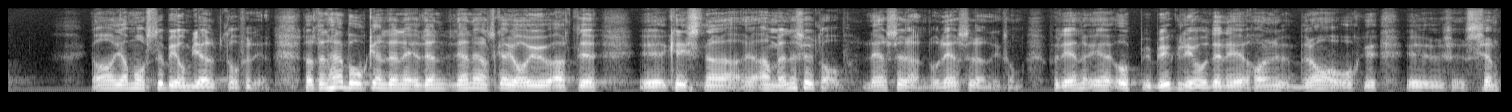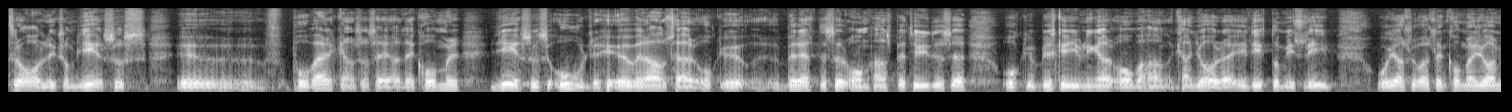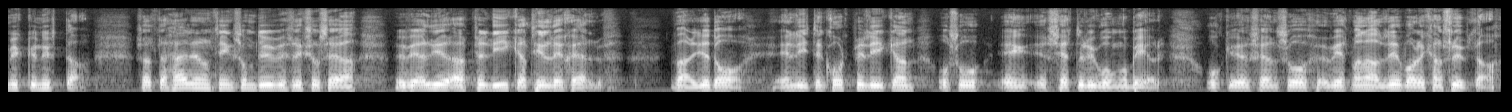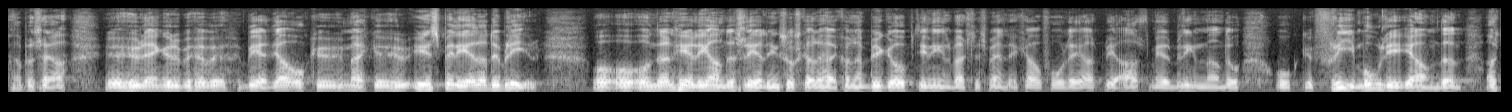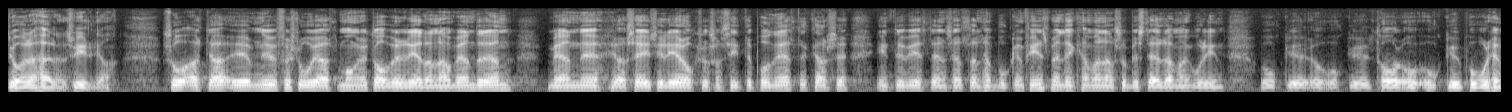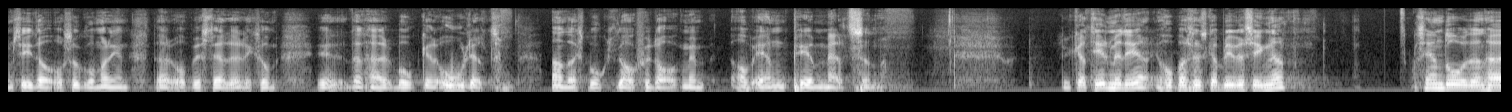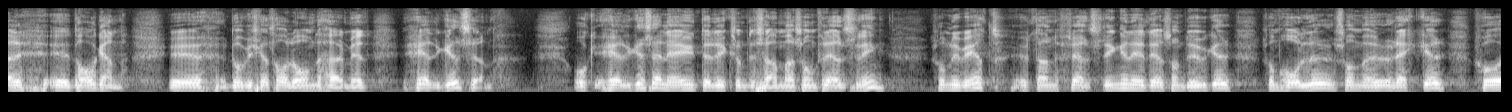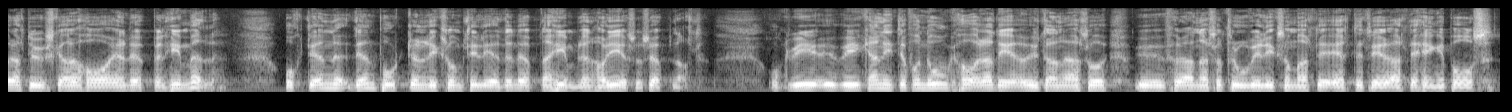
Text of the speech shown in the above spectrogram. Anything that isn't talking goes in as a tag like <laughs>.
Ja, jag måste be om hjälp då för det. Så att den här boken den, den, den önskar jag ju att eh, eh kristna eh, använder sig av. Läser den och läser den. Liksom. För den är uppbygglig och den är, har en bra och eh, central liksom, Jesus-påverkan. Eh, så att säga. Det kommer Jesus ord överallt här och eh, berättelser om hans betydelse och beskrivningar om vad han kan göra i ditt och mitt liv. Och jag tror att den kommer att göra mycket nytta. Så att det här är någonting som du liksom säga, väljer att predika till dig själv varje dag. En liten kort predikan och så eh, sätter du igång och ber. Och eh, sen så vet man aldrig var det kan sluta. Jag säga. Eh, hur länge du behöver bedja och hur, märker, hur inspirerad du blir. Och, och, under den heliga andes ledning så ska det här kunna bygga upp din invärtes människa och få dig att bli allt mer brinnande och, och frimodig i anden att göra Herrens vilja. Så att jag, eh, nu förstår jag att många av er redan använder den, men eh, jag säger till er också som sitter på nätet kanske inte vet ens att den här boken finns, men den kan man alltså beställa. Man går in och, eh, och tar och, och på vår hemsida och så går man in där och beställer liksom den här boken, Ordet, andaktsbok dag för dag med, av N.P. Madsen. Lycka till med det. Jag hoppas det ska bli välsignat. Sen då den här eh, dagen eh, då vi ska tala om det här med helgelsen. Och helgelsen är ju inte liksom detsamma som frälsning som ni vet, utan frälsningen är det som duger, som håller, som räcker för att du ska ha en öppen himmel. Och den, den porten liksom till den öppna himlen har Jesus öppnat. Och vi, vi kan inte få nog höra det, utan alltså, eh, för annars så tror vi liksom att det, ett, att det hänger på oss.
